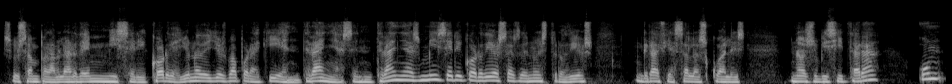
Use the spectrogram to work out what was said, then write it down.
se usan para hablar de misericordia. Y uno de ellos va por aquí, entrañas, entrañas misericordiosas de nuestro Dios, gracias a las cuales nos visitará un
